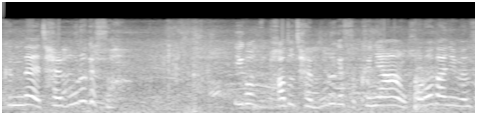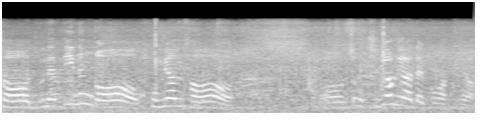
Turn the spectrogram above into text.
근데 잘 모르겠어. 이거 봐도 잘 모르겠어. 그냥 걸어 다니면서 눈에 띄는 거 보면서 어, 좀 구경해야 될 것 같아요.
